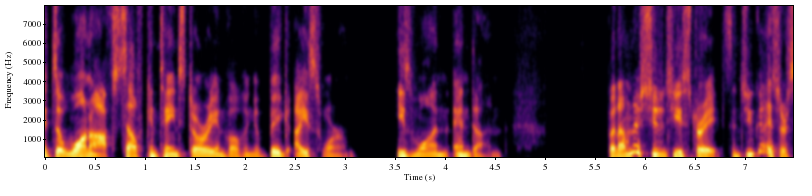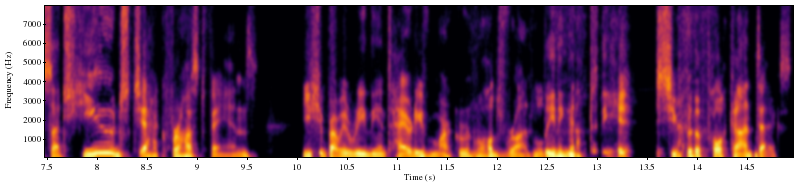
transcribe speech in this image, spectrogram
It's a one off, self contained story involving a big ice worm. He's one and done. But I'm going to shoot it to you straight. Since you guys are such huge Jack Frost fans, you should probably read the entirety of Mark Gruenwald's run leading up to the issue for the full context.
